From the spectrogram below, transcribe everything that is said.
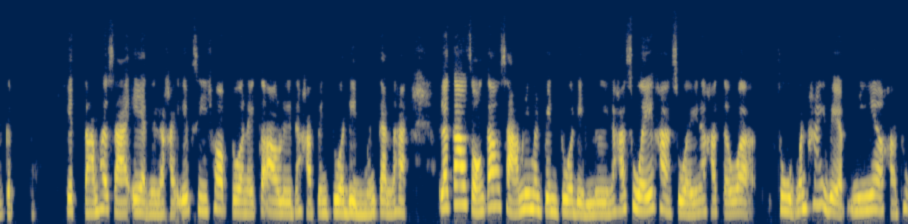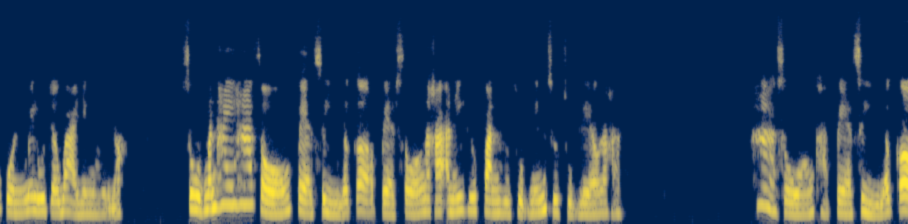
ดก็ เฮ็ดตามภาษาแอดนี่แหละค่ะ FC ชอบตัวไหนก็เอาเลยนะคะ เป็นตัวเด่นเหมือนกันนะคะ แล้ว9293 นี่มันเป็นตัวเด่นเลยนะคะ สวยค่ะสวยนะคะ แต่ว่าสูตรมันให้แบบนี้อะค่ะ ทุกคนไม่รู้จะว่ายังไงเนาะสูตรมันให้ 52 84 แล้วก็ 82 นะคะ อันนี้คือฟันสุดๆเน้นสุดๆแล้วนะคะ 52 ค่ะ 84 แล้วก็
